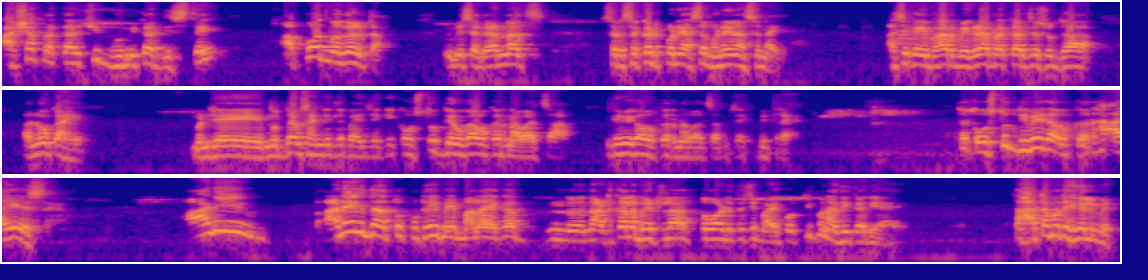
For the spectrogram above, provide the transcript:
अशा प्रकारची भूमिका दिसते. अपवाद वगळता. तुम्ही सगळ्यांनाच सरसकटपणे असं म्हणेन असं नाही. असे काही फार वेगळ्या प्रकारचे सुद्धा लोक आहेत. म्हणजे मुद्दाम सांगितलं पाहिजे की कौस्तुभ देवगावकर नावाचा दिवेगावकर नावाचा आमचा एक मित्र आहे. तर कौस्तुभ दिवेगावकर हा आय एस आहे. आणि अनेकदा तो कुठेही मला एका नाटकाला भेटला तो आणि त्याची बायको ती पण अधिकारी आहे. तर हातामध्ये हेल्मेट.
